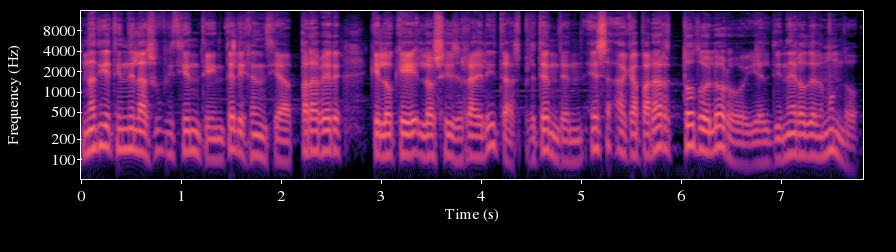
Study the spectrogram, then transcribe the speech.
nadie tiene la suficiente inteligencia para ver que lo que los israelitas pretenden es acaparar todo el oro y el dinero del mundo,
